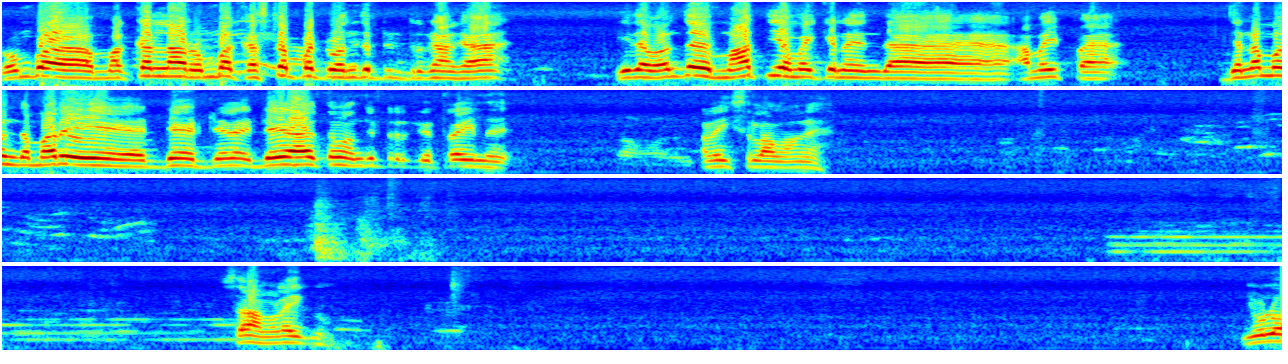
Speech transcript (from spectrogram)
ரொம்ப மக்கள்லாம் ரொம்ப கஷ்டப்பட்டு வந்துட்டு இருக்காங்க. இதை வந்து மாற்றி அமைக்கணும் இந்த அமைப்பை. தினமும் இந்த மாதிரி டே டே டேயாக வந்துட்டு இருக்கு ட்ரெயின் அழைக்கலாம் வாங்க. அலைக்கும் இவ்வளோ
